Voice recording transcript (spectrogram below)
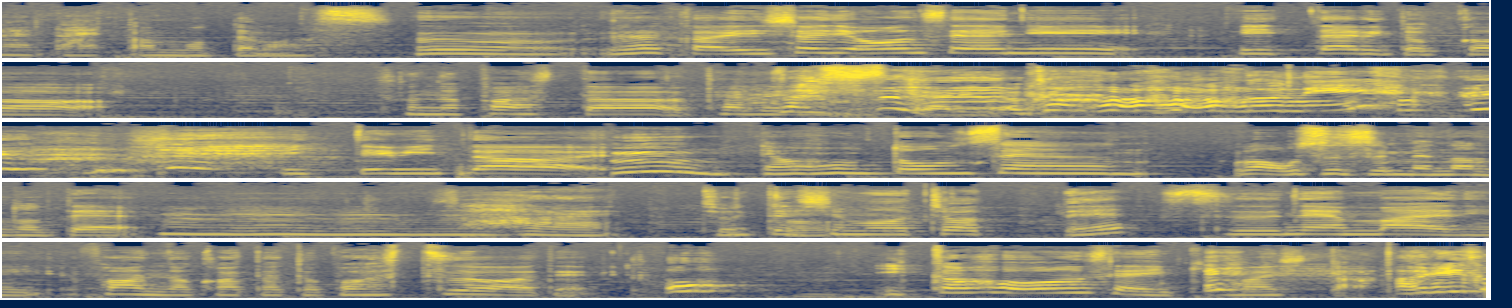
えたいと思ってます、うん。なんか一緒に温泉に行ったりとかそんなパスタ食べに行ったりとか。本 行ってみたい、当にうん。でも本当温泉はおすすめなので、うんうんうんうん。はい。私もちょっとえ？数年前にファンの方とバスツアーでお？伊香保温泉行きました。ありが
